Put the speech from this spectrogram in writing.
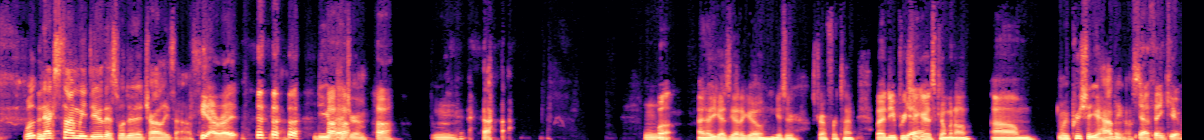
well, next time we do this, we'll do it at Charlie's house. Yeah, right. yeah. Do your bedroom. Huh. Mm. mm. Well, I know you guys got to go. You guys are strapped for time, but I do appreciate yeah. you guys coming on. Um, we appreciate you having us. Yeah, thank you.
